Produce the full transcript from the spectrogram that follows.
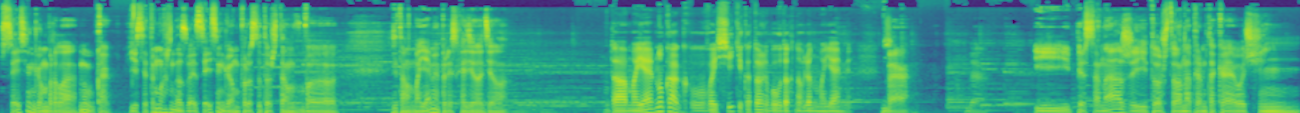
сеттингом брала, ну, как, если это можно назвать сеттингом, просто то, что там в... Где там в Майами происходило дело. Да, Майами. Ну как, Vice City, который был вдохновлен Майами. Да. Да. И персонажи, и то, что она прям такая очень...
